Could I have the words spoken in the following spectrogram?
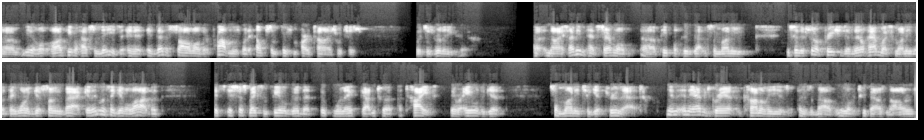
um, you know a lot of people have some needs, and it, it doesn't solve all their problems, but it helps them through some hard times, which is which is really uh, nice. I've even had several uh, people who've gotten some money who said they're so appreciative. They don't have much money, but they want to give something back. And they don't give a lot, but it just makes them feel good that when they got into a, a tight, they were able to get some money to get through that. And, and the average grant commonly is, is about a little over two thousand dollars.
